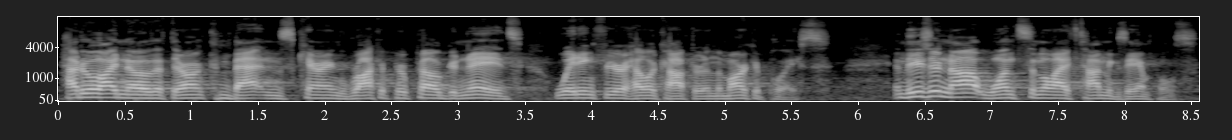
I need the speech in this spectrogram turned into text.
How do I know that there aren't combatants carrying rocket-propelled grenades waiting for your helicopter in the marketplace? And these are not once-in-a-lifetime examples.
